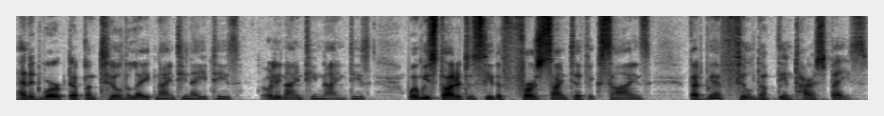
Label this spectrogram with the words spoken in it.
And it worked up until the late 1980s, early 1990s, when we started to see the first scientific signs that we have filled up the entire space.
